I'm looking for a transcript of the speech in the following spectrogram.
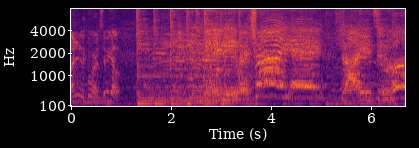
Right into the chorus. Here we go. Maybe we're trying, trying to hold.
